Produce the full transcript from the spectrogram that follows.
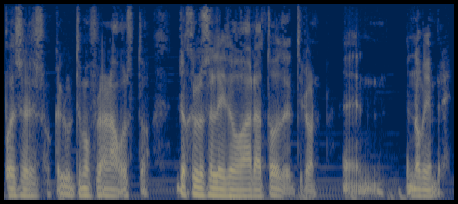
puede ser eso, que el último fue en agosto. Yo es que los he leído ahora todos de tirón, en, en noviembre.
